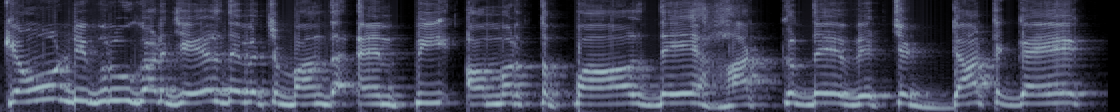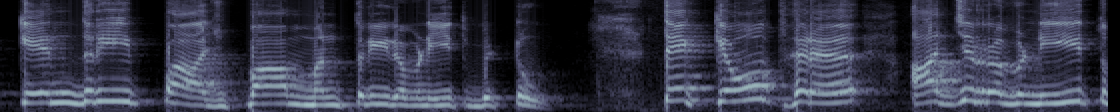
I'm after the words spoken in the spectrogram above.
ਕਿਉਂ ਡਿਬਰੂਗੜ੍ਹ ਜੇਲ੍ਹ ਦੇ ਵਿੱਚ ਬੰਦ ਐਮਪੀ ਅਮਰਤਪਾਲ ਦੇ ਹੱਕ ਦੇ ਵਿੱਚ ਡਟ ਗਏ ਕੇਂਦਰੀ ਭਾਜਪਾ ਮੰਤਰੀ ਰਵਨੀਤ ਬਿੱਟੂ? ਤੇ ਕਿਉਂ ਫਿਰ ਅੱਜ ਰਵਨੀਤ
